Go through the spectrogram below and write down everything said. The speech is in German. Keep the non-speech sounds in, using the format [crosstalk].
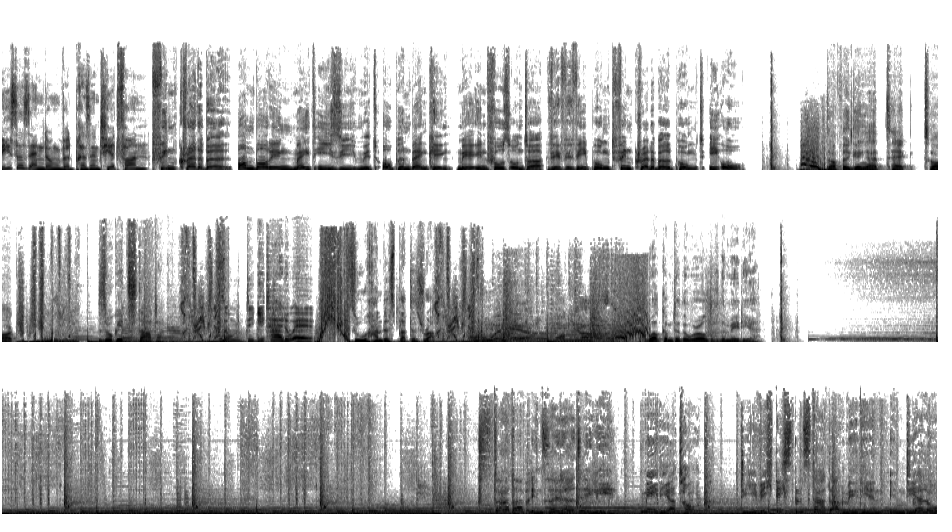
Diese Sendung wird präsentiert von FinCredible. Onboarding made easy mit Open Banking. Mehr Infos unter www.fincredible.io. Doppelgänger Tech Talk. So geht Startup. zum Digitalduell. Zu Handelsblatt des Rust. Welcome to the world of the media. Insider Daily. Media Talk. Die wichtigsten Startup-Medien im Dialog.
